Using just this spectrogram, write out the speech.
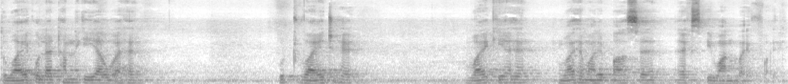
तो वाई को लेट हमने किया हुआ है। पुट वाई जो है, वाई किया है। वाई हमारे पास है एक्स की वन बाई फाइव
